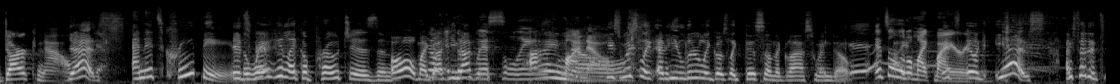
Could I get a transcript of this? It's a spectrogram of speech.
dark now. Yes. And it's creepy. It's the way ve- he like approaches and Oh my No, God. he's He the knocked. whistling. I Come on know. He's whistling, and he literally goes like this on the glass window. It's a little Mike It's Myers. like, yes, I said it's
